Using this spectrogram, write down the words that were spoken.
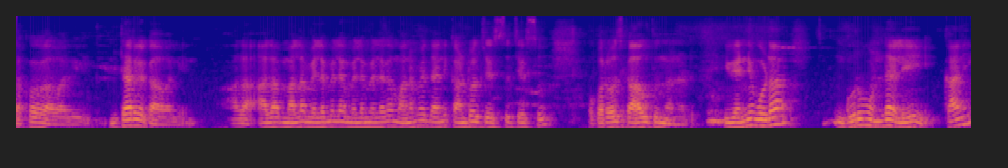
తక్కువ కావాలి నిటారుగా కావాలి. అలా అలా మళ్ళీ మెల్లమెల్లగా మెల్లమెల్లగా మనమే దాన్ని కంట్రోల్ చేస్తూ చేస్తూ ఒక రోజుకి ఆగుతుంది అన్నట్టు. ఇవన్నీ కూడా గురువు ఉండాలి. కానీ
